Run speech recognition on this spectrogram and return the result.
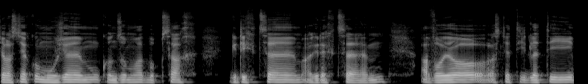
že vlastně jako můžeme konzumovat obsah, kdy chcem a kde chcem. A Vojo vlastně týhletý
